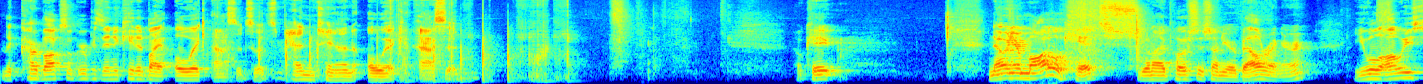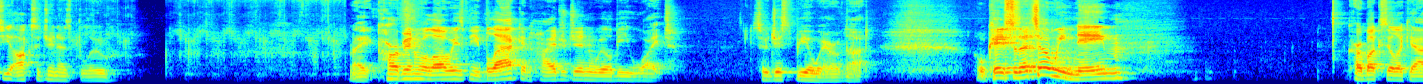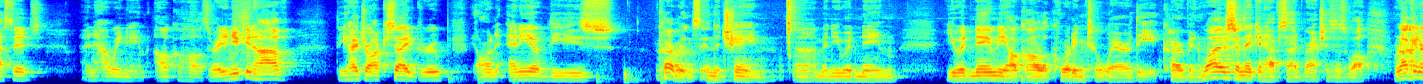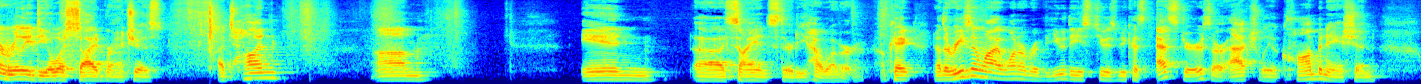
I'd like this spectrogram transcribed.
The carboxyl group is indicated by oic acid, so it's pentan oic acid. Okay. Now in your model kit, when I post this on your bell ringer, you will always see oxygen as blue. Right? Carbon will always be black and hydrogen will be white. So just be aware of that. Okay, so that's how we name carboxylic acids and how we name alcohols, right? And you can have the hydroxide group on any of these carbons in the chain, um, and you would name you would name the alcohol according to where the carbon was, and they can have side branches as well. We're not going to really deal with side branches a ton um, in uh, Science 30, however. Okay, now the reason why I want to review these two is because esters are actually a combination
